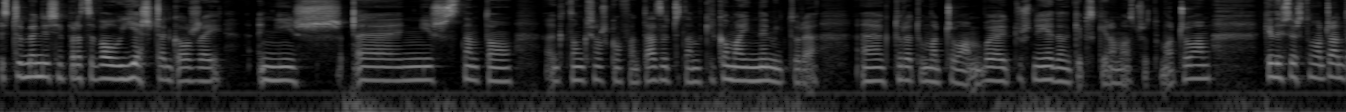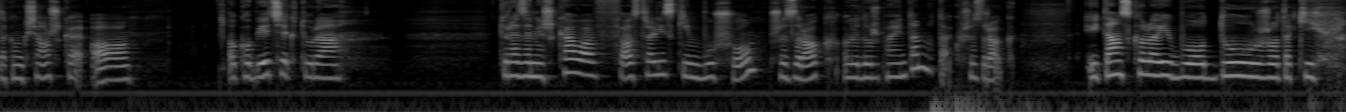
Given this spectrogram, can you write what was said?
z czym będzie się pracowało jeszcze gorzej niż, e, niż z tamtą tą książką fantazy, czy tam kilkoma innymi, które, e, które tłumaczyłam, bo ja już nie jeden kiepski romans przetłumaczyłam. Kiedyś też tłumaczyłam taką książkę o, o kobiecie, która która zamieszkała w australijskim buszu przez rok, o ile dobrze pamiętam, tak, przez rok. I tam z kolei było dużo takich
